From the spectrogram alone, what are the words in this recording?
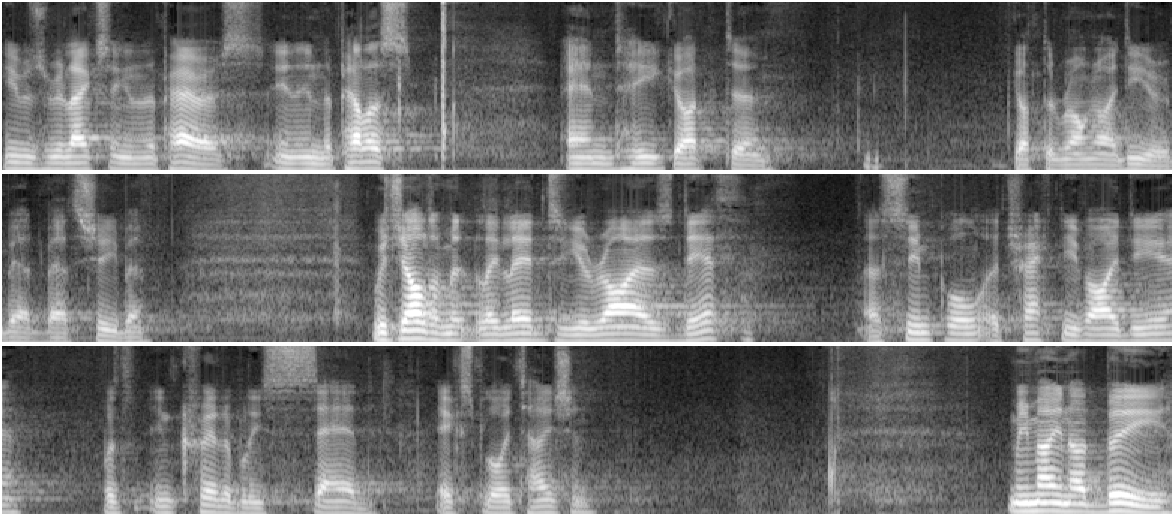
he was relaxing in the Paris, in, in the palace, and he got uh, got the wrong idea about Bathsheba, which ultimately led to Uriah's death a simple, attractive idea with incredibly sad exploitation. We may not be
